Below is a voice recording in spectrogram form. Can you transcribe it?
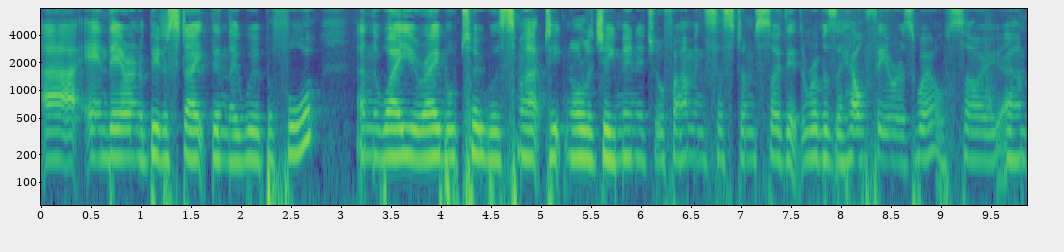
uh, and they're in a better state than they were before. And the way you're able to, with smart technology, manage your farming systems so that the rivers are healthier as well. So, um,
